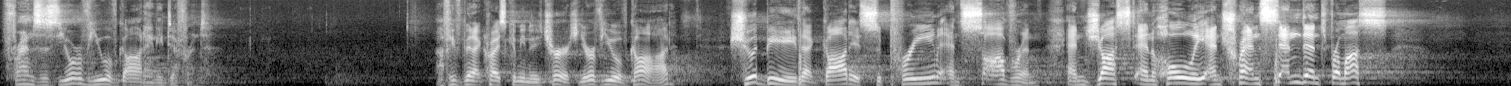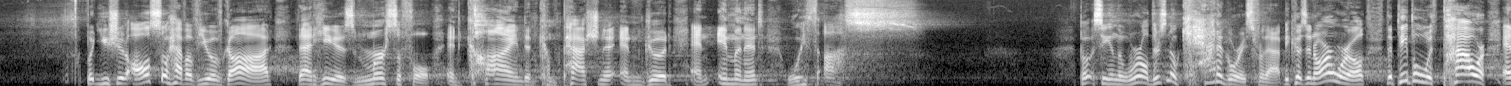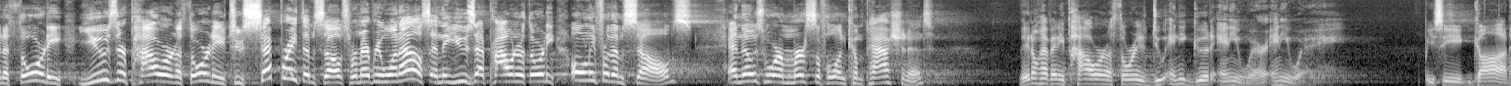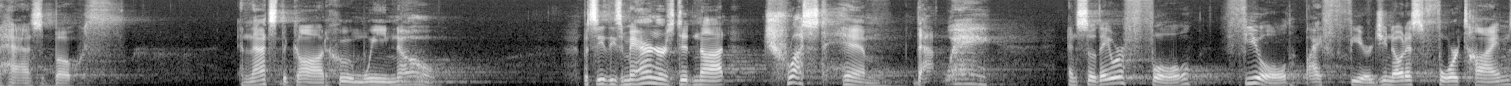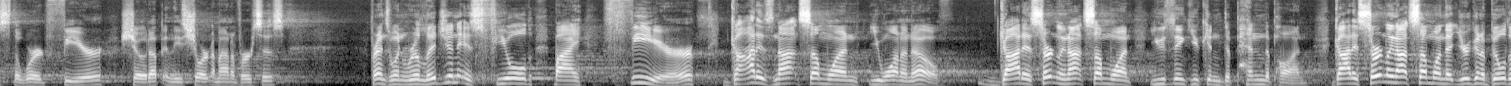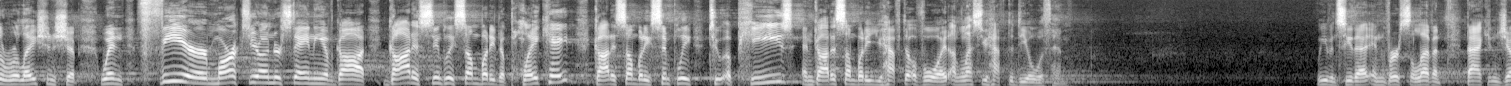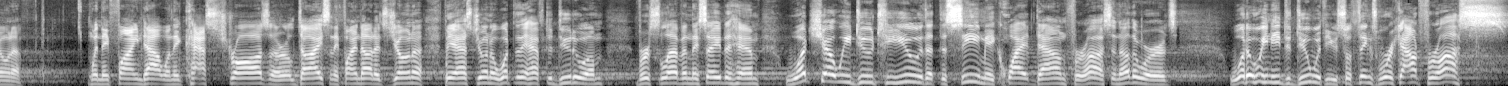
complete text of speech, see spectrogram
Friends, is your view of God any different? Now, if you've been at Christ Community Church, your view of God should be that God is supreme and sovereign and just and holy and transcendent from us. But you should also have a view of God that He is merciful and kind and compassionate and good and immanent with us. But see, in the world, there's no categories for that because in our world, the people with power and authority use their power and authority to separate themselves from everyone else, and they use that power and authority only for themselves. And those who are merciful and compassionate, they don't have any power and authority to do any good anywhere anyway. But you see, God has both. And that's the God whom we know. But see, these mariners did not trust him that way. And so they were full, fueled by fear. Did you notice four times the word fear showed up in these short amount of verses? Friends, when religion is fueled by fear, God is not someone you want to know. God is certainly not someone you think you can depend upon. God is certainly not someone that you're going to build a relationship. When fear marks your understanding of God, God is simply somebody to placate, God is somebody simply to appease, and God is somebody you have to avoid unless you have to deal with him. We even see that in verse 11 back in Jonah when they find out, when they cast straws or dice and they find out it's Jonah, they ask Jonah, What do they have to do to him? Verse 11, they say to him, What shall we do to you that the sea may quiet down for us? In other words, what do we need to do with you so things work out for us?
